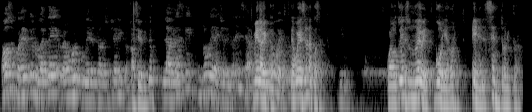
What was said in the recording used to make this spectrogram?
vamos a suponer que en lugar de Raúl hubiera entrado Chicharito? Así es, Víctor. La verdad es que no hubiera hecho diferencia. Mira, ¿Cómo Víctor, te voy a decir una cosa. Dime. Cuando tú tienes un 9 goleador, Víctor, en el centro, Víctor,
